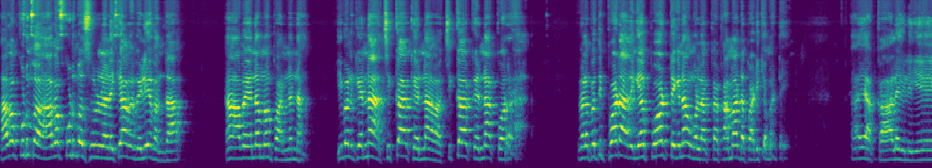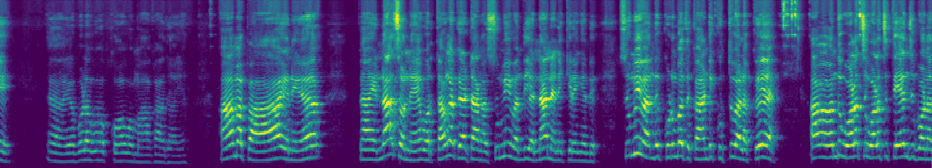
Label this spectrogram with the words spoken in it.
அவள் குடும்பம் அவள் குடும்ப சூழ்நிலைக்கு அவள் வெளியே வந்தா அவள் என்னமோ பண்ணனா. இவளுக்கு என்ன சிக்காக்கு என்ன சிக்காக்கு என்ன குறை? இவளை பற்றி போடாதீங்க. போட்டிங்கன்னா உங்களை க கமாண்டை படிக்க மாட்டேன். ஆயா காலையிலேயே எவ்வளவோ கோபம் ஆகாதாயா. ஆமாப்பா என்னைய நான் என்ன சொன்னேன்? ஒருத்தவங்க கேட்டாங்க சுமி வந்து என்ன நினைக்கிறீங்கன்னு. சுமி வந்து குடும்பத்துக்காண்டி குத்து விளக்கு அவள் வந்து உழைச்சி உழைச்சி தேஞ்சு போன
